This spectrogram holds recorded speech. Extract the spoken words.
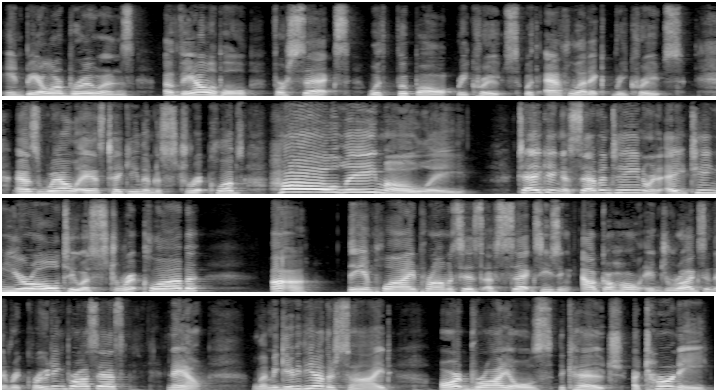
in Baylor Bruins, available for sex with football recruits, with athletic recruits, as well as taking them to strip clubs. Holy moly! Taking a 17 or an 18 year old to a strip club? Uh uh-uh. uh The implied promises of sex using alcohol and drugs in the recruiting process? Now, let me give you the other side. Art Briles, the coach, attorney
